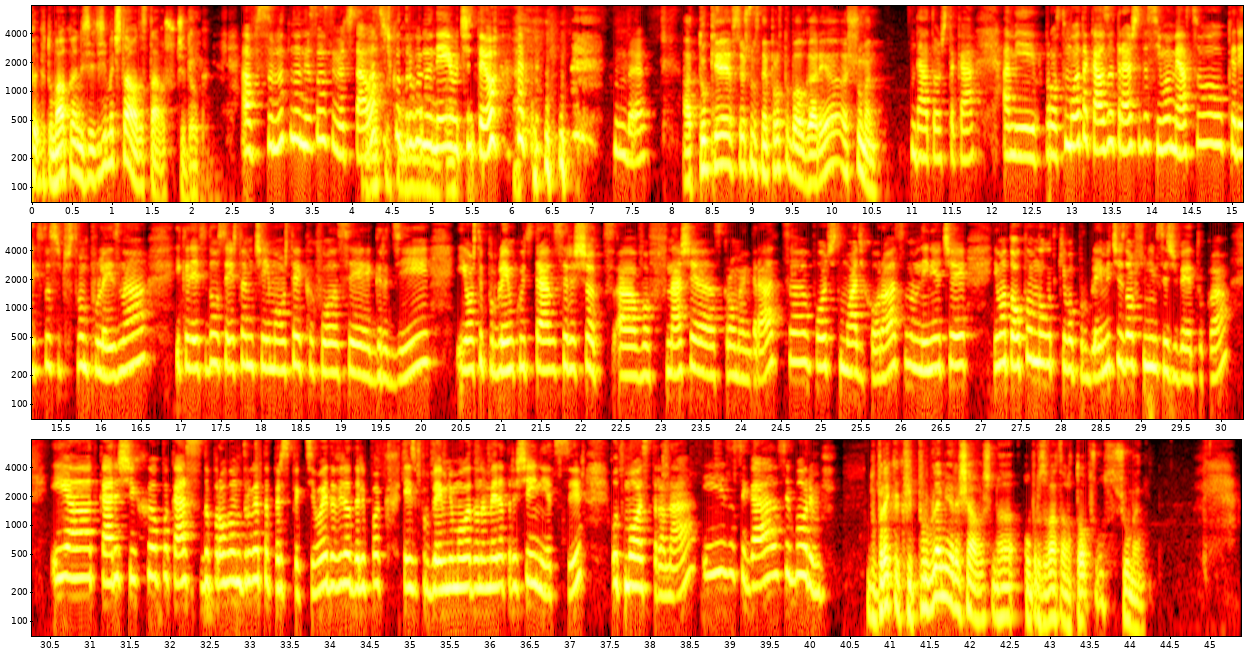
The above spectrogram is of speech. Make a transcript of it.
Като малко не си, ти си мечтала да ставаш учителка? Абсолютно не съм си мечтала. А, Всичко друго, но не е учител. да. А тук е всъщност не просто България, а Шумен. Да, точно така. Ами, просто моята кауза трябваше да си има място, където да се чувствам полезна и където да усещам, че има още какво да се гради и още проблеми, които трябва да се решат. А, в нашия скромен град повечето млади хора са на мнение, че има толкова много такива проблеми, че изобщо не им се живее тук. И а, така реших пък аз да пробвам другата перспектива и да видя дали пък тези проблеми не могат да намерят решението си от моя страна и за сега се борим. Добре, какви проблеми решаваш на образователната общност Шумен?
